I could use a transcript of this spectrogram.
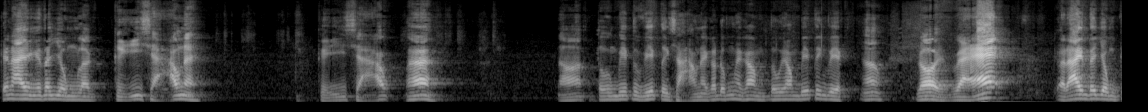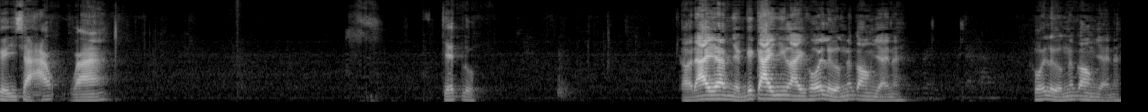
cái này người ta dùng là kỹ xảo nè. Kỹ xảo. Ha đó, tôi không biết tôi viết từ xạo này có đúng hay không, tôi không biết tiếng việt không? Rồi, vẽ. Ở đây người ta dùng kỳ xạo và chết luôn. Ở đây những cái cây như này, khối lượng nó còn vậy này khối lượng nó còn vậy này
